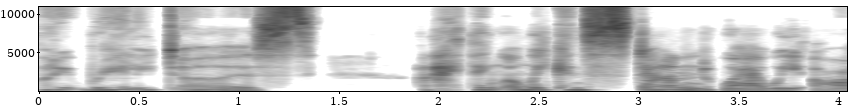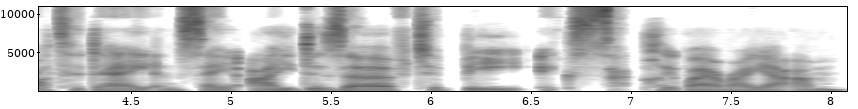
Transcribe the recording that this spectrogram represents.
But it really does. And I think when we can stand where we are today and say, I deserve to be exactly where I am,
